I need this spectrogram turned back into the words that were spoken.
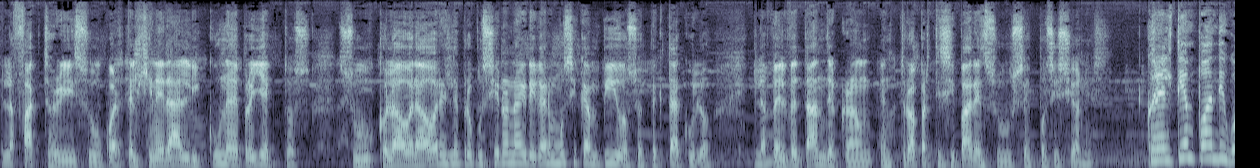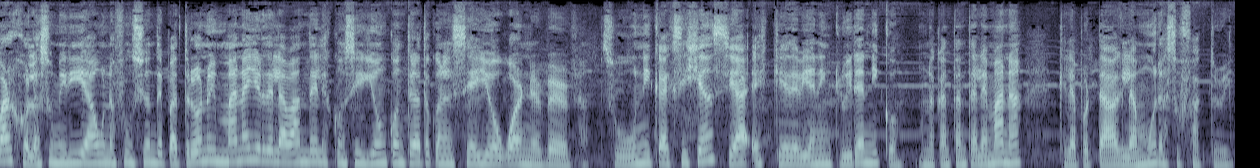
En la Factory, su cuartel general y cuna de proyectos, sus colaboradores le propusieron agregar música en vivo a su espectáculo y la Velvet Underground entró a participar en sus exposiciones. Con el tiempo, Andy Warhol asumiría una función de patrono y manager de la banda y les consiguió un contrato con el sello Warner Verve. Su única exigencia es que debían incluir a Nico, una cantante alemana que le aportaba glamour a su factory.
